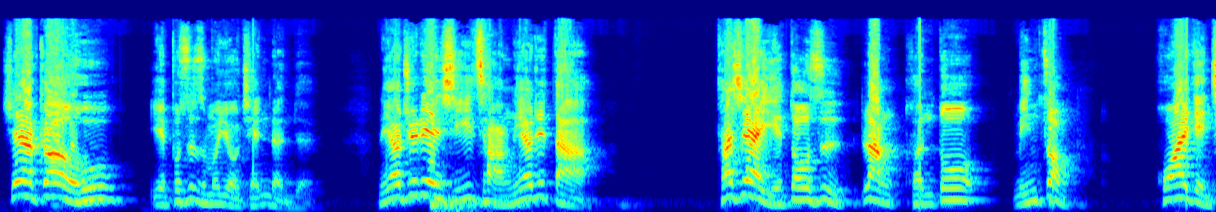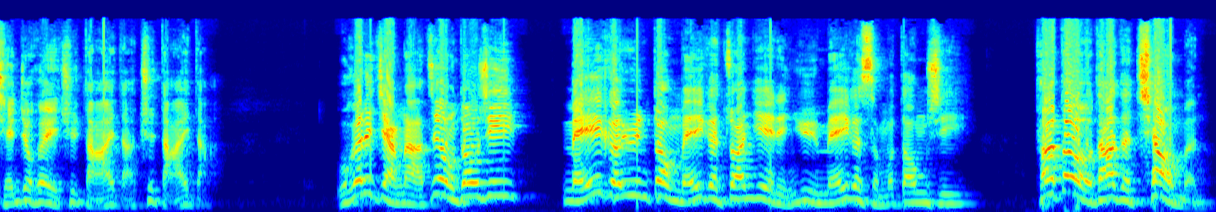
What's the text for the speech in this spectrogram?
现在高尔夫也不是什么有钱人的，你要去练习场，你要去打，他现在也都是让很多民众花一点钱就可以去打一打，去打一打。我跟你讲啦，这种东西，每一个运动，每一个专业领域，每一个什么东西，它都有它的窍门，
